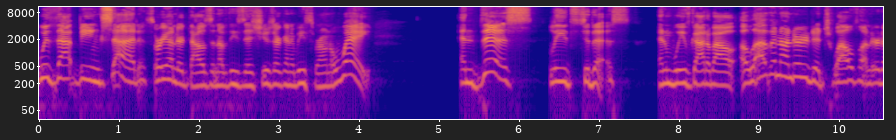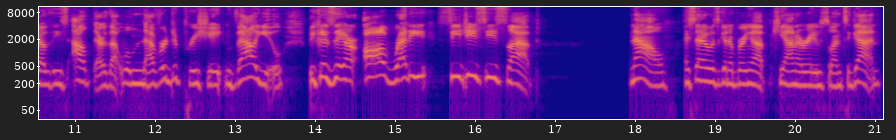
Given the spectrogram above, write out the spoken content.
with that being said, 300,000 of these issues are going to be thrown away. And this leads to this. And we've got about 1,100 to 1,200 of these out there that will never depreciate in value because they are already CGC slabbed. Now, I said I was going to bring up Keanu Reeves once again,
